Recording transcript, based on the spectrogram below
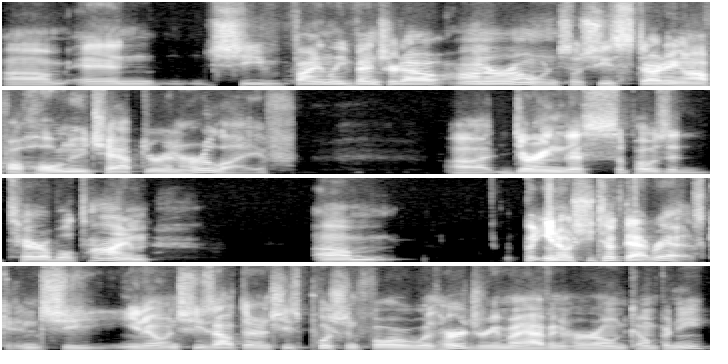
um, and she finally ventured out on her own. So she's starting off a whole new chapter in her life uh, during this supposed terrible time. Um, but you know, she took that risk, and she, you know, and she's out there and she's pushing forward with her dream of having her own company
